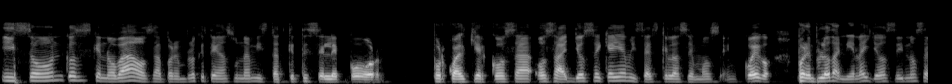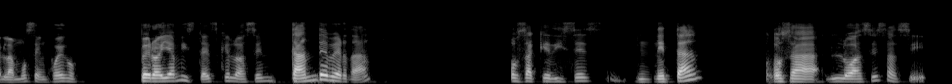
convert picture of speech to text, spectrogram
y son cosas que no va, o sea, por ejemplo, que tengas una amistad que te cele por, por cualquier cosa, o sea, yo sé que hay amistades que lo hacemos en juego, por ejemplo, Daniela y yo sí nos celamos en juego, pero hay amistades que lo hacen tan de verdad, o sea, que dices, neta, o sea, lo haces así.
